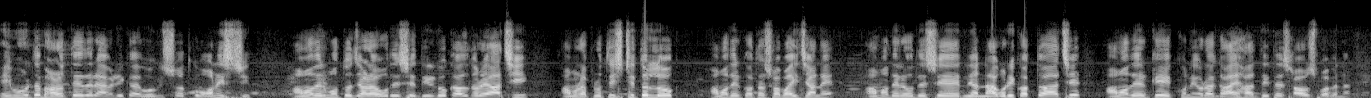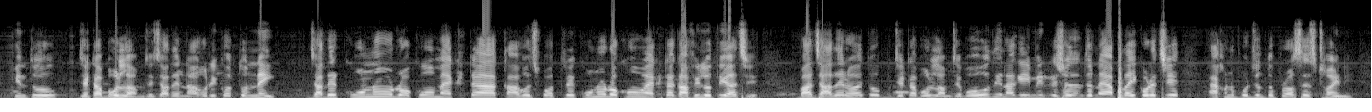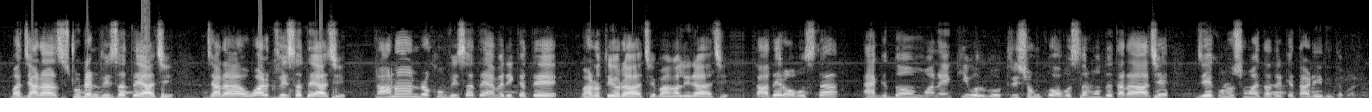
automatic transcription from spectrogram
এই মুহূর্তে ভারতীয়দের আমেরিকায় ভবিষ্যৎ খুব অনিশ্চিত। আমাদের মতো যারা ওদেশে দীর্ঘকাল ধরে আছি, আমরা প্রতিষ্ঠিত লোক আমাদের কথা সবাই জানে, আমাদের ওদেশে নাগরিকত্ব আছে, আমাদেরকে এক্ষুনি ওরা গায়ে হাত দিতে সাহস পাবে না। কিন্তু যেটা বললাম যে যাদের নাগরিকত্ব নেই, যাদের কোনো রকম একটা কাগজপত্রে কোনো রকম একটা গাফিলতি আছে, বা যাদের হয়তো যেটা বললাম যে বহুদিন আগে ইমিগ্রেশনের জন্য অ্যাপ্লাই করেছে, এখনও পর্যন্ত প্রসেসড হয়নি, বা যারা স্টুডেন্ট ভিসাতে আছে, যারা ওয়ার্ক ভিসাতে আছে, নানান রকম ভিসাতে আমেরিকাতে ভারতীয়রা আছে, বাঙালিরা আছে, তাদের অবস্থা একদম মানে কি বলব ত্রিশঙ্কু অবস্থার মধ্যে তারা আছে যে কোনো সময় তাদেরকে তাড়িয়ে দিতে পারে।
